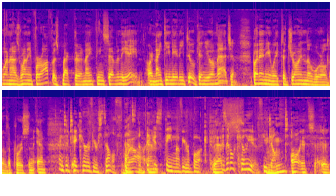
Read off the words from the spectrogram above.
when I was running for office back there in 1978 or 1982. Can you imagine? But anyway, to join the world of the person and and to take care of yourself. That's well, the biggest theme of your book because it'll kill you if you mm -hmm. don't. Oh, it's. It,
